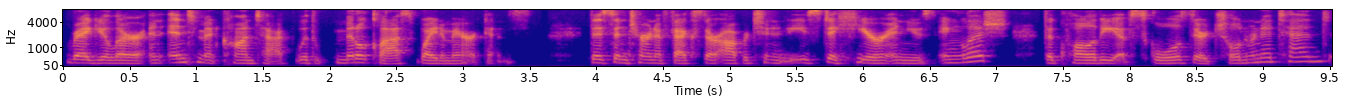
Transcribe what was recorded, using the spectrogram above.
regular, and intimate contact with middle class white Americans. This in turn affects their opportunities to hear and use English, the quality of schools their children attend,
